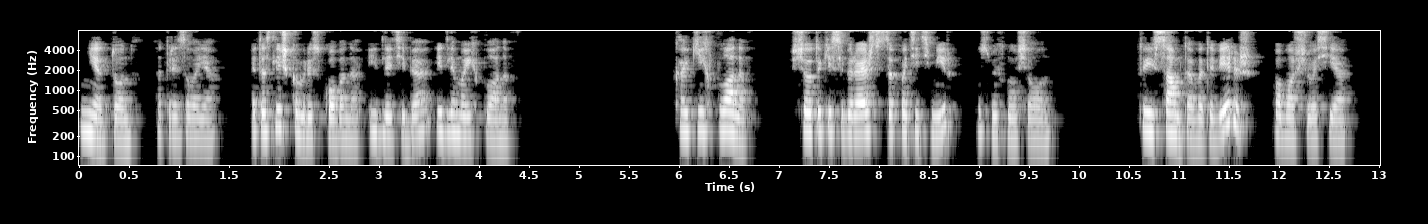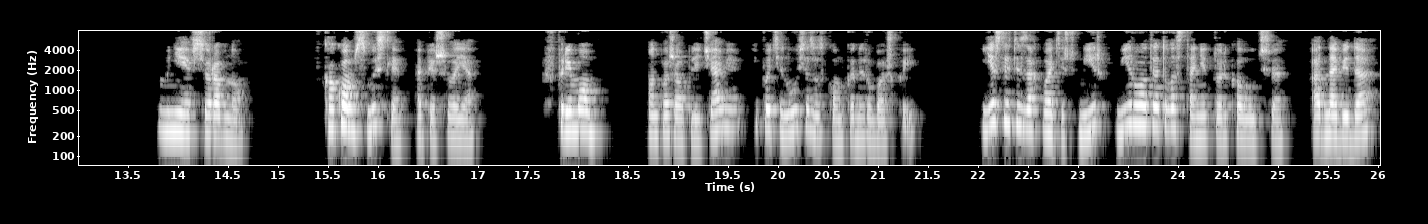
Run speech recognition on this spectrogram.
Нет, Дон, отрезала я. Это слишком рискованно и для тебя, и для моих планов. Каких планов? Все-таки собираешься захватить мир? Усмехнулся он. «Ты сам-то в это веришь?» – поморщилась я. «Мне все равно». «В каком смысле?» – опешила я. «В прямом». Он пожал плечами и потянулся за скомканной рубашкой. «Если ты захватишь мир, миру от этого станет только лучше. Одна беда,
